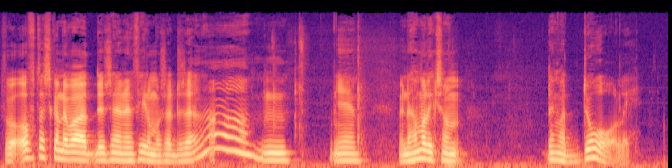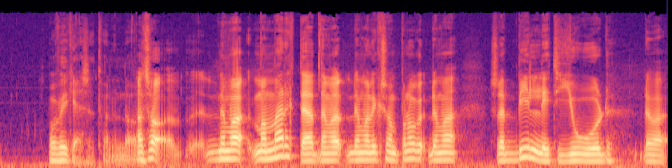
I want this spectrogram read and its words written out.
För oftast kan det vara att du ser en film och så är du säger ah, mm, yeah. Men den här var liksom, den var dålig. På vilket sätt var den dålig? Alltså, den var, man märkte att den var, den var liksom på något, den var sådär billigt gjord, det var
